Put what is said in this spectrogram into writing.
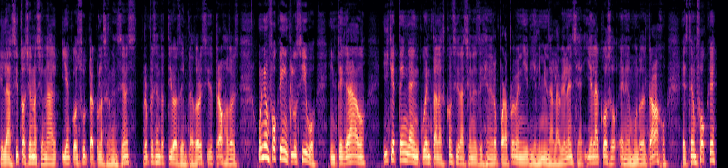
y la situación nacional y en consulta con las organizaciones representativas de empleadores y de trabajadores un enfoque inclusivo, integrado y que tenga en cuenta las consideraciones de género para prevenir y eliminar la violencia y el acoso en el mundo del trabajo. Este enfoque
